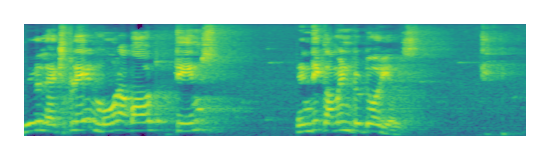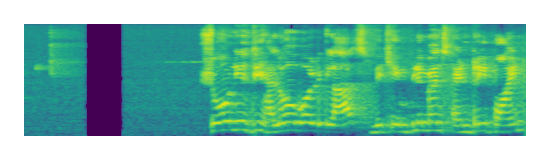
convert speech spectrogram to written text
We will explain more about themes in the coming tutorials. Shown is the Hello World class which implements entry point.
